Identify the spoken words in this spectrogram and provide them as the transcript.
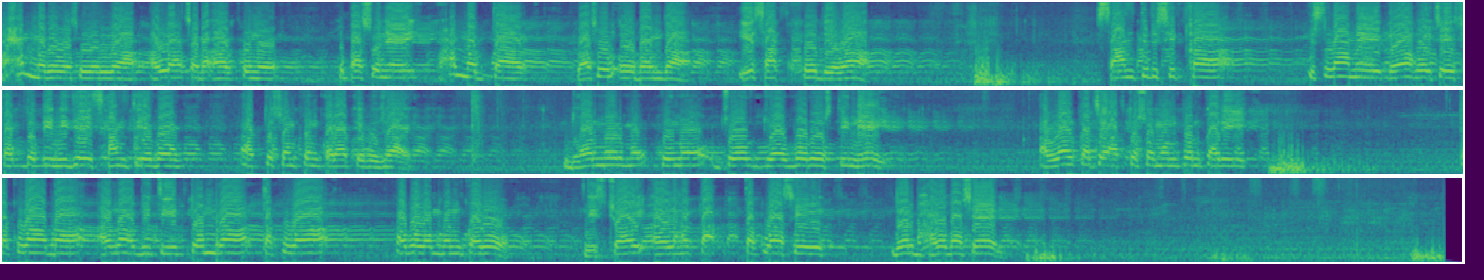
মোহাম্মদ রসুল্লাহ আল্লাহ ছাড়া আর কোনো উপাস্য নেই। মোহাম্মদ তার রাসুল ও বান্দা। এ সাক্ষ্য দেওয়া শান্তির শিক্ষা ইসলামে দেওয়া হয়েছে। শব্দটি নিজেই শান্তি এবং আত্মসম্পন্ন করাকে বোঝায়। ধর্মের কোনো জোর জবরদস্তি নেই। আল্লাহর কাছে আত্মসমর্পণকারী তাকুয়া বা আল্লাহ ভীতি, তোমরা তাকুয়া অবলম্বন করো। নিশ্চয় আল্লাহ তাকুয়াশীলদের ভালোবাসেন।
